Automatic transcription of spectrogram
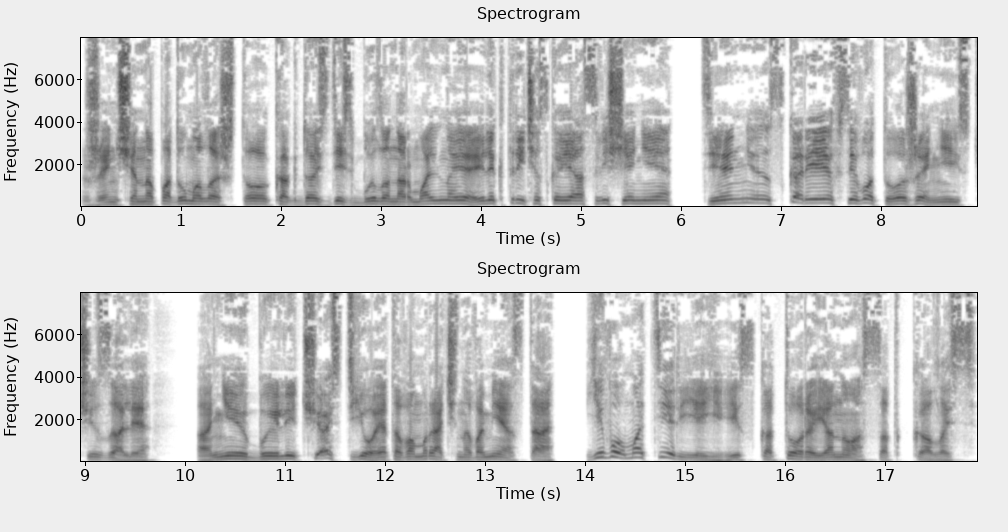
Женщина подумала, что когда здесь было нормальное электрическое освещение, тени, скорее всего, тоже не исчезали. Они были частью этого мрачного места, его материей, из которой оно соткалось.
